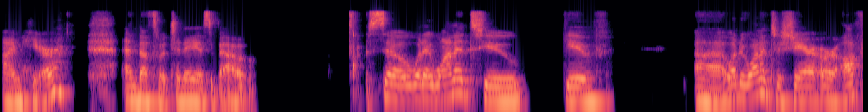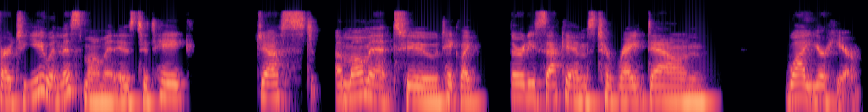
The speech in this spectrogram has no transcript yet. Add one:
I'm here. And that's what today is about. So, what I wanted to give, uh, what I wanted to share or offer to you in this moment is to take just a moment to take like 30 seconds to write down why you're here.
